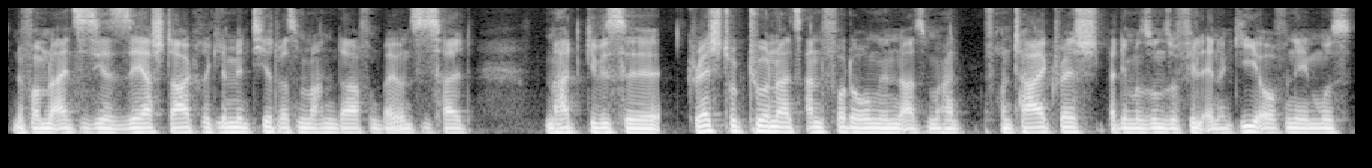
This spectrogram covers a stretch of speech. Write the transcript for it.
In der Formel 1 ist ja sehr stark reglementiert, was man machen darf. Und bei uns ist halt, man hat gewisse Crash-Strukturen als Anforderungen. Also man hat Frontalcrash, bei dem man so und so viel Energie aufnehmen muss.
